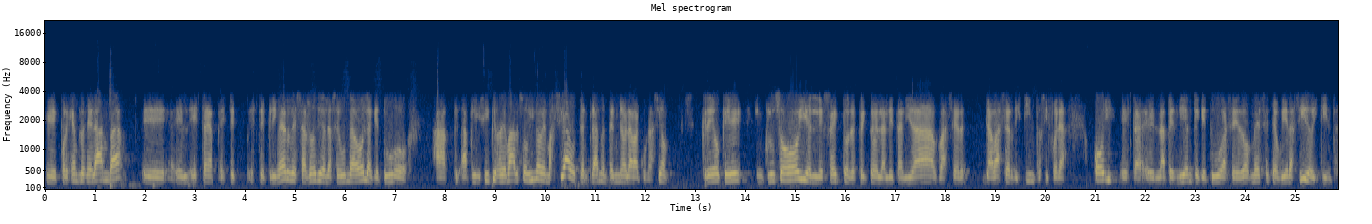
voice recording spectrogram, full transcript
eh, por ejemplo, en el AMBA, eh, el, esta, este, este primer desarrollo de la segunda ola que tuvo a, a principios de marzo vino demasiado temprano en términos de la vacunación. Creo que incluso hoy el efecto respecto de la letalidad va a ser ya va a ser distinto si fuera hoy esta, la pendiente que tuvo hace dos meses te hubiera sido distinta.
